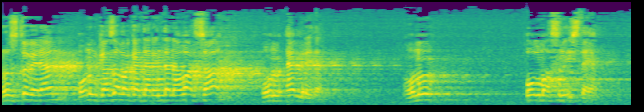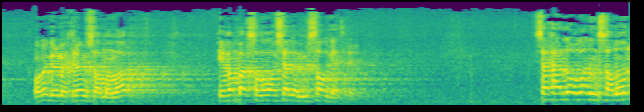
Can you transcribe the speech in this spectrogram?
rızqı verən, onun qaza və qədərində nə varsa, onu əmr edən, onu olmasını istəyən. Ona görə möhtərəm müsəlmanlar, Peyğəmbər sallallahu əleyhi və səlləm misal gətirir. Səfərdə olan insanın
